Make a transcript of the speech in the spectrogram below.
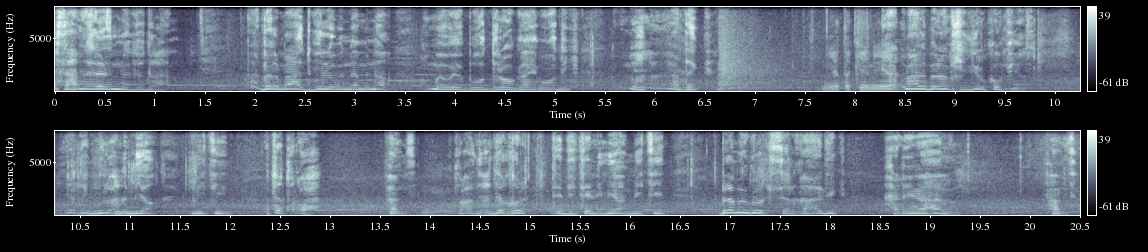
بصح حنا لازم ندو دراهم. تهضر معاه تقول له منا منا هما يبغوا الدروغا يبغوا ديك. يعطيك. يعطيك يعني يعني ما على بالهم باش يديروا confiance. يعطيك نقولوا حنا 100 200 وانت تروح. فهمت؟ تروح عند واحد آخر تدي ثاني 100 200 بلا ما يقول لك السرقة هذيك خلينا عنهم فهمت؟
